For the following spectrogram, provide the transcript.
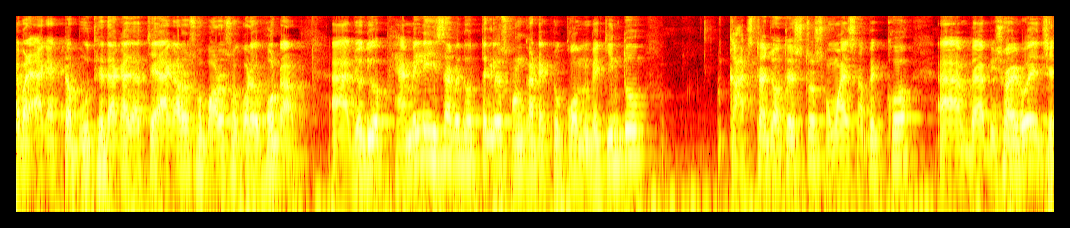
এবার এক একটা বুথে দেখা যাচ্ছে এগারোশো বারোশো করে ভোটার। যদিও ফ্যামিলি হিসাবে ধরতে গেলে সংখ্যাটা একটু কমবে, কিন্তু কাজটা যথেষ্ট সময় সাপেক্ষ বিষয় রয়েছে।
